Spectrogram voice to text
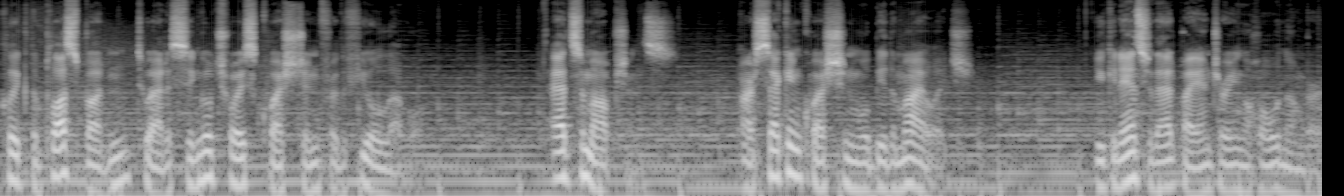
Click the plus button to add a single choice question for the fuel level. Add some options. Our second question will be the mileage. You can answer that by entering a whole number.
